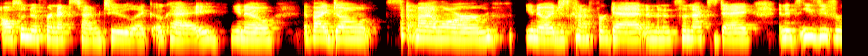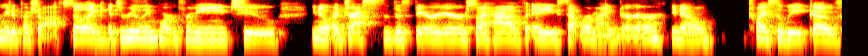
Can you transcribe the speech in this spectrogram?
also know for next time too like okay you know if i don't set my alarm you know i just kind of forget and then it's the next day and it's easy for me to push off. So like mm-hmm. it's really important for me to you know address this barrier. So i have a set reminder you know twice a week of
